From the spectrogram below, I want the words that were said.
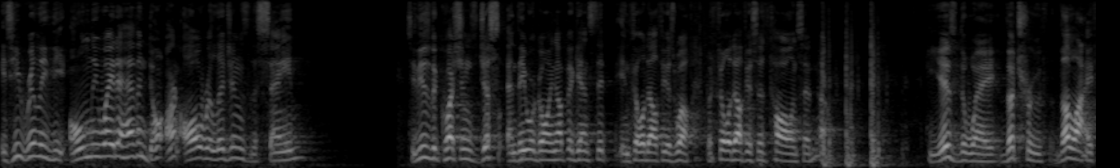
is he really the only way to heaven? Don't, aren't all religions the same? See, these are the questions just, and they were going up against it in Philadelphia as well. But Philadelphia stood tall and said, no. He is the way, the truth, the life,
